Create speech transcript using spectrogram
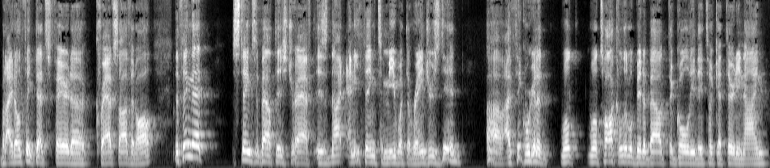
But I don't think that's fair to Kravtsov at all. The thing that stings about this draft is not anything to me what the Rangers did. Uh, I think we're gonna we'll we'll talk a little bit about the goalie they took at 39,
